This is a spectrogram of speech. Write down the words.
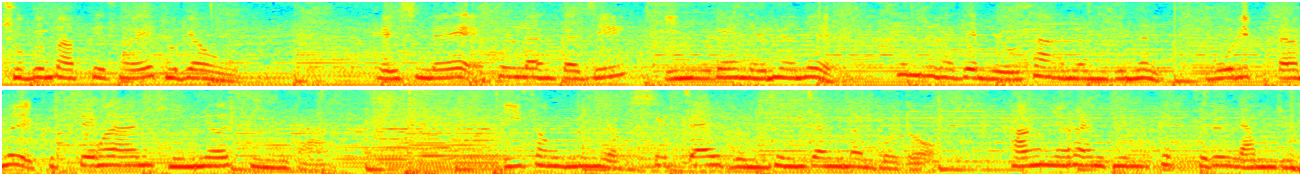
죽음 앞에서의 두려움, 대신에 혼란까지 인물의 내면을 세밀하게 묘사한 연기는 몰입감을 극대화한 기이었습니다. 이성민 역시 짧은 등장만으로도 강렬한 임팩트를 남기며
